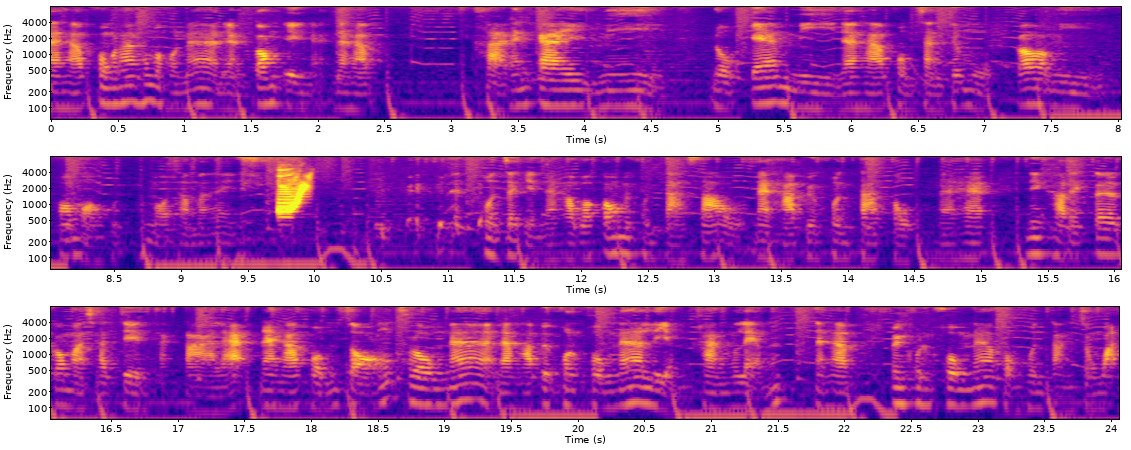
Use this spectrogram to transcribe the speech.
นะครับโครงร่างทั้งหมดของหน้าอย่างกล้องเองเนี่ยนะครับ ขากรรไกรมีโหนกแก้มมีนะครับผมสันจมูกก็มีเพ่อหมอคุณหมอทำมาให้ คนจะเห็นนะครับว่ากล้องเป็นคนตาเศร้านะครับเป็นคนตาตกนะฮะ นี่คาแรคเตอร์ก็มาชัดเจนจากตาแล้วนะครับผมโครงหน้านะครับเป็นคนโครงหน้าเหลี่ยมคางแหลมนะครับเป็นคนโครงหน้าของคนต่างจังหวัด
